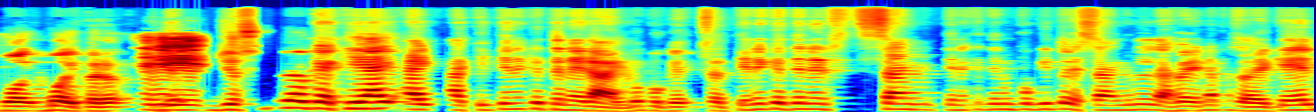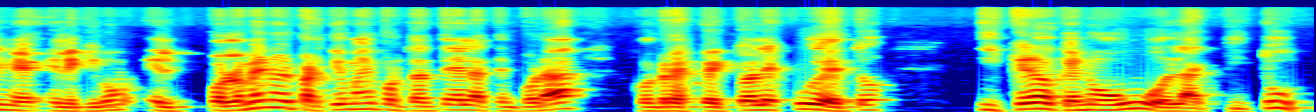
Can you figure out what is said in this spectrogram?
Voy, voy, pero Sí. yo, yo sí creo que aquí hay, hay- aquí tienes que tener algo, porque o sea, tiene que tener sangre, tienes que tener un poquito de sangre en las venas para saber que es el, el equipo, el, por lo menos el partido más importante de la temporada con respecto al Scudetto, y creo que no hubo la actitud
